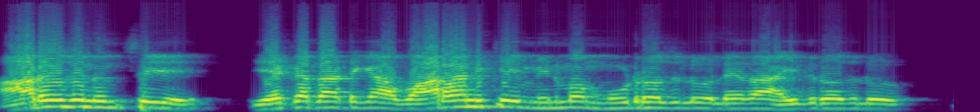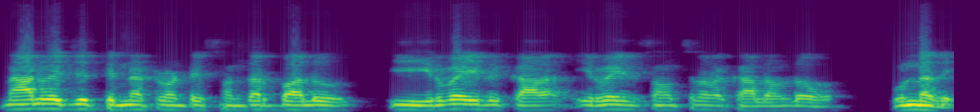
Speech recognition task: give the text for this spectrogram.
ఆ రోజు నుంచి ఏకదాటిగా వారానికి మినిమం మూడు రోజులు లేదా ఐదు రోజులు నాన్ వెజ్ తిన్నటువంటి సందర్భాలు ఈ ఇరవై ఐదు కా ఇరవై ఐదు సంవత్సరాల కాలంలో ఉన్నది.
